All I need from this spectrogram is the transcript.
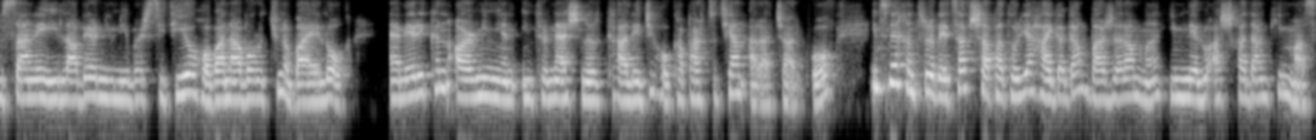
ուսանեի Laverne University-ի հովանավորությունը բայելով American Armenian International College-ի հոգապարծության առաջարկով ինձ մեղ ընտրվեցավ շապատորիա հայկական բաժարամը հիմնելու աշխատանքի մաս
